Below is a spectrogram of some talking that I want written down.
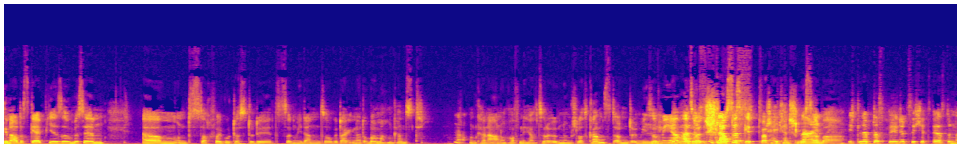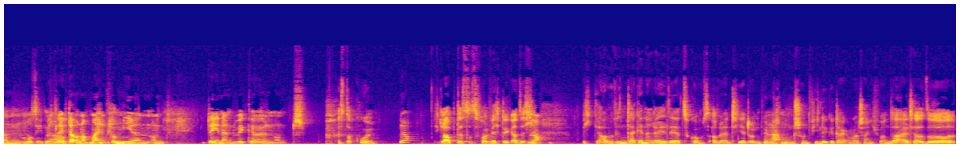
Genau, das Gap hier so ein bisschen. Ähm, und es ist doch voll gut, dass du dir jetzt irgendwie dann so Gedanken darüber machen kannst. Ja. Und keine Ahnung, hoffentlich auch zu irgendeinem Schluss kommst und irgendwie so Mm, mehr. ja, also das- ich Schluss, glaub, es gibt wahrscheinlich keinen Schluss, Nein, aber. Ich glaube, das bildet sich jetzt erst und dann muss ich mich Ja. vielleicht auch nochmal informieren und den entwickeln und Ist doch cool. ja. Ich glaube, das ist voll wichtig. Also ich, Ja. ich glaube, wir sind da generell sehr zukunftsorientiert und wir Ja. machen uns schon viele Gedanken wahrscheinlich für unser Alter so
